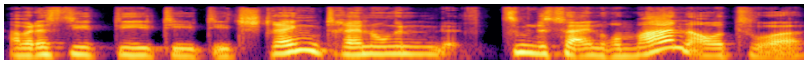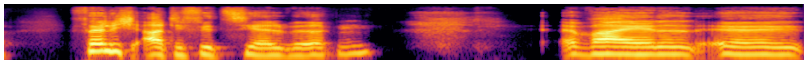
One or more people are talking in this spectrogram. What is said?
Aber dass die, die, die, die strengen Trennungen, zumindest für einen Romanautor, völlig artifiziell wirken, weil äh,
